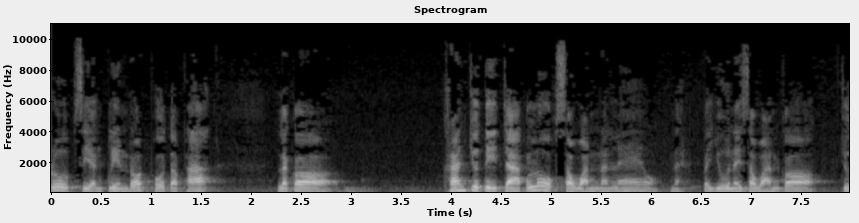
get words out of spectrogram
รูปเสียงกลิ่นรสโพธพะ แล้วก็ครั้นจุติจากโลกสวรรค์นั้นแล้วนะไปอยู่ในสวรรค์ก็จุ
